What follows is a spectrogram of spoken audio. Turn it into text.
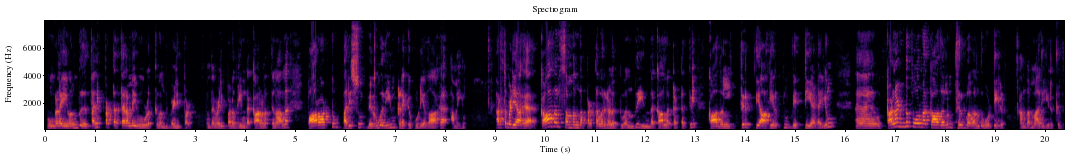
உங்களை வந்து தனிப்பட்ட திறமை உங்களுக்கு வந்து வெளிப்படும். அந்த வெளிப்படுகின்ற காரணத்தினால பாராட்டும் பரிசும் வெகுமதியும் கிடைக்கக்கூடியதாக அமையும். அடுத்தபடியாக காதல் சம்பந்தப்பட்டவர்களுக்கு வந்து இந்த காலகட்டத்தில் காதல் திருப்தியாக இருக்கும் வெற்றி அடையும். கலண்டு போன காதலும் திரும்ப வந்து ஒட்டிக்கிடும். அந்த மாதிரி இருக்குது.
